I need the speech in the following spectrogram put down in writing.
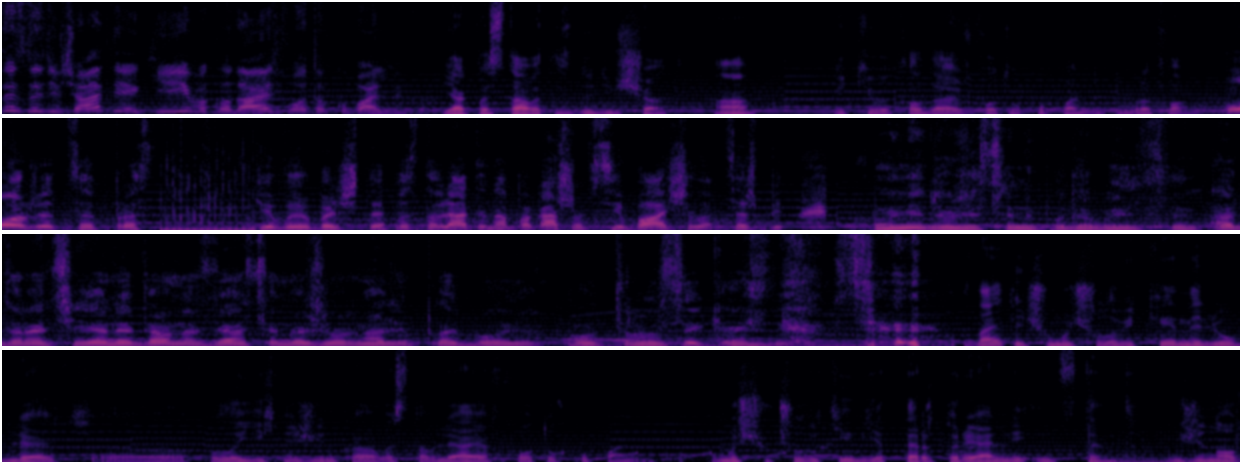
ставитесь до дівчат, які викладають фото в купальниках? Як ви ставитесь до дівчат, а? Які викладають фото в купальнику, братва? Боже, це просто вибачте. Виставляти на ПК, щоб всі бачили. Це ж під Мені дуже це не подобається. А до речі, я недавно знявся на журналі Playboy. У трусиках знявся. Знаєте, чому чоловіки не люблять, е, коли їхня жінка виставляє фото в купальнику? Тому що в чоловіків є територіальний інстинкт. У жінок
